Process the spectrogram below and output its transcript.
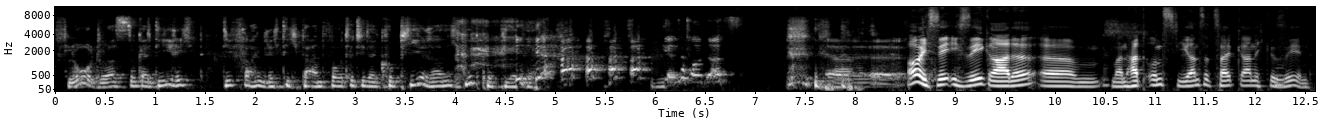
Flo, du hast sogar die, die Fragen richtig beantwortet, die der Kopierer nicht mitkopiert hat. genau das. Äh, Oh, ich sehe ich seh gerade, ähm, man hat uns die ganze Zeit gar nicht gesehen.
